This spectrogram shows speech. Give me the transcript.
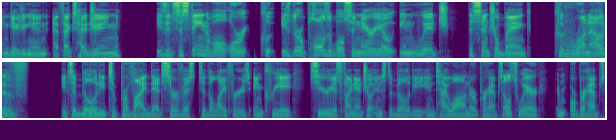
engaging in FX hedging. Is it sustainable, or is there a plausible scenario in which the central bank could run out of its ability to provide that service to the lifers and create serious financial instability in Taiwan or perhaps elsewhere, or perhaps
